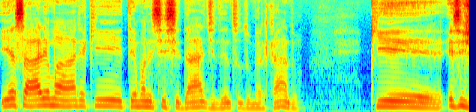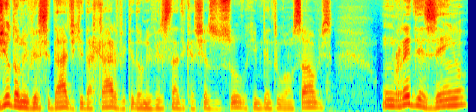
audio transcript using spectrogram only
E essa área é uma área que tem uma necessidade dentro do mercado que exigiu da universidade, aqui da Carve, aqui da Universidade de Caxias do Sul, aqui em Bento Gonçalves, um redesenho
